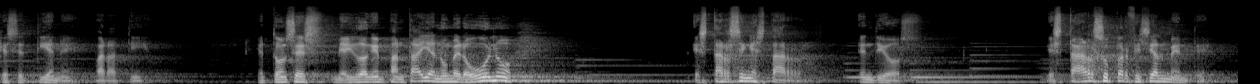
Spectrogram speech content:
que se tiene para ti. Entonces, me ayudan en pantalla, número uno, estar sin estar en Dios, estar superficialmente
